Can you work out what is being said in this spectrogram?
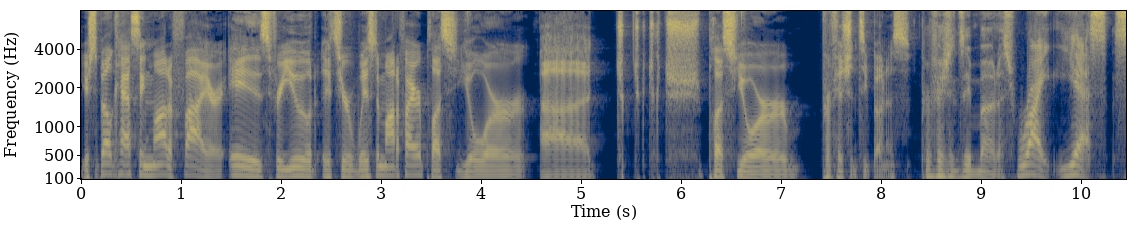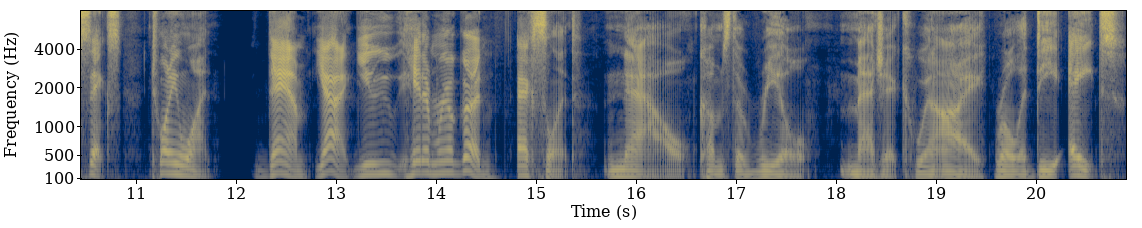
Your spellcasting modifier is for you. It's your wisdom modifier plus your uh plus your proficiency bonus. Proficiency bonus. Right. Yes. 6. 21. Damn. Yeah, you hit him real good. Excellent. Now comes the real magic when I roll a d8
